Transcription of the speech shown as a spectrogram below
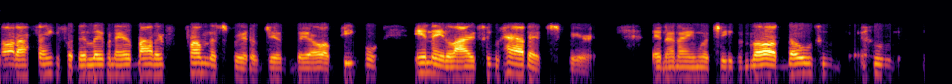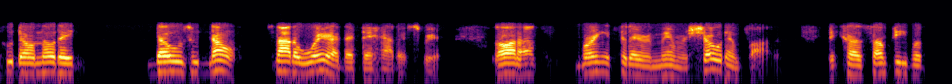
Lord, I thank you for delivering everybody from the spirit of Jezebel, or people in their lives who have that spirit. In the name of Jesus, Lord, those who who who don't know they, those who don't, it's not aware that they have that spirit. Lord, I bring it to their remembrance. Show them, Father, because some people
